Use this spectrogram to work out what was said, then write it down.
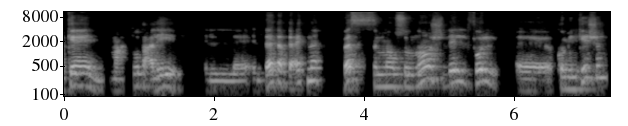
مكان محطوط عليه ال data بتاعتنا بس ما وصلناش لل full communication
